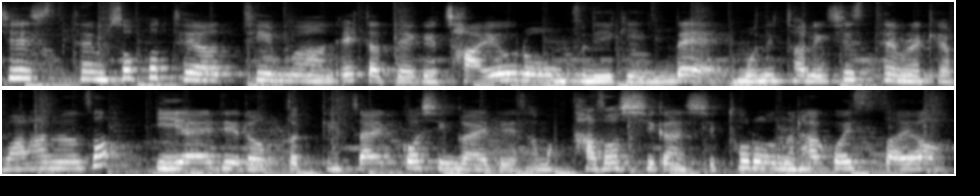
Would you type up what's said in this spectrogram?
시스템 소프트웨어 팀은 일단 되게 자유로운 분위기인데 모니터링 시스템을 개발하면서 ERD를 어떻게 짤 것인가에 대해서 막 5시간씩 토론을 하고 있어요.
